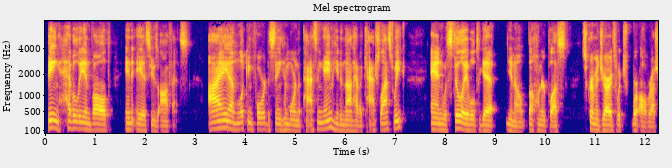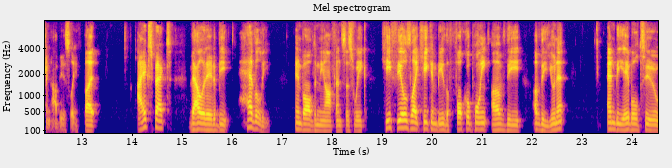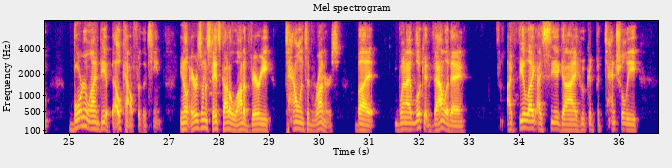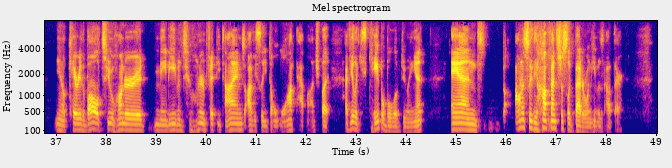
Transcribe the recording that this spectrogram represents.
being heavily involved in ASU's offense. I am looking forward to seeing him more in the passing game. He did not have a catch last week and was still able to get, you know, the 100 plus scrimmage yards, which we're all rushing, obviously. But I expect Valladay to be heavily involved in the offense this week. He feels like he can be the focal point of the of the unit and be able to borderline be a bell cow for the team. You know, Arizona State's got a lot of very talented runners, but when I look at Valladay, I feel like I see a guy who could potentially, you know, carry the ball 200, maybe even 250 times. Obviously, don't want that much, but I feel like he's capable of doing it. And honestly, the offense just looked better when he was out there.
